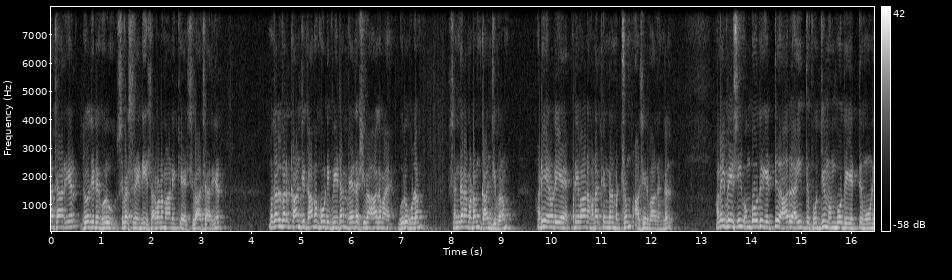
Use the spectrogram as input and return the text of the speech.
ஆச்சாரியர் ஜோதிட குரு சிவஸ்ரீடி சரவணமாணிக்க சிவாச்சாரியர் முதல்வர் காஞ்சி காமகோடி பீடம் வேத சிவ ஆகம குருகுலம் சங்கரமடம் காஞ்சிபுரம் அடியனுடைய பணிவான வணக்கங்கள் மற்றும் ஆசீர்வாதங்கள். அலைபேசி ஒம்பது எட்டு ஆறு ஐந்து பூஜ்ஜியம் ஒம்பது எட்டு மூணு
